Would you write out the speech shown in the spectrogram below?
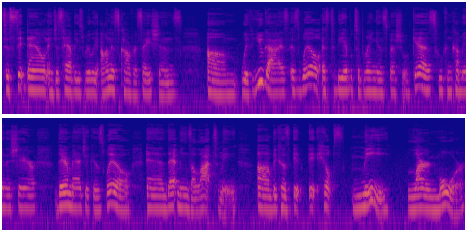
to sit down and just have these really honest conversations um with you guys as well as to be able to bring in special guests who can come in and share their magic as well and that means a lot to me um because it it helps me learn more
